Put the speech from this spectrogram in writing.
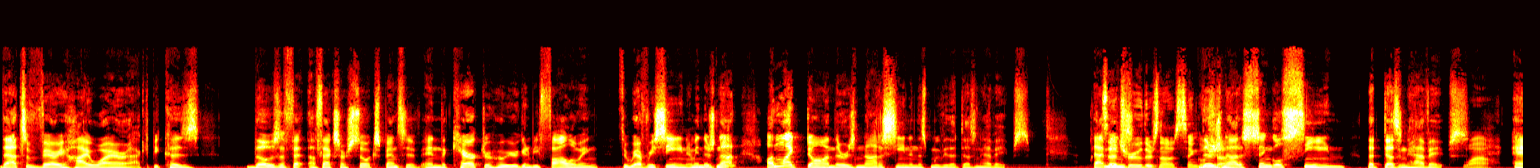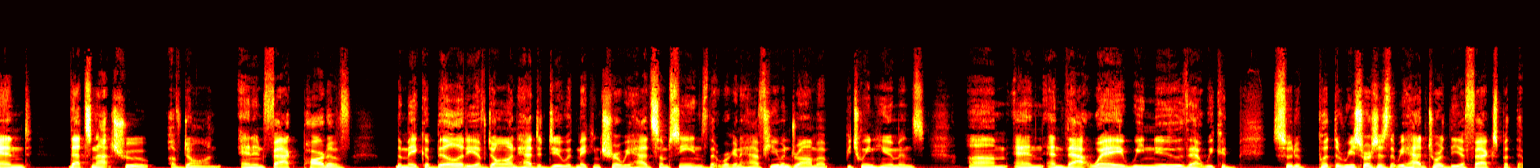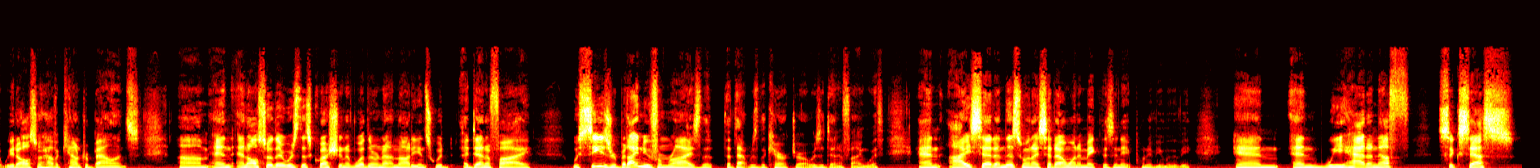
that's a very high wire act because those effects are so expensive and the character who you're going to be following through every scene i mean there's not unlike dawn there is not a scene in this movie that doesn't have apes that Is that true? There's not a single. There's shot? not a single scene that doesn't have apes. Wow. And that's not true of Dawn. And in fact, part of the makeability of Dawn had to do with making sure we had some scenes that were going to have human drama between humans. Um, and and that way we knew that we could sort of put the resources that we had toward the effects, but that we'd also have a counterbalance. Um, and and also there was this question of whether or not an audience would identify with Caesar, but I knew from Rise that, that that was the character I was identifying with. And I said on this one, I said, I want to make this an eight point of view movie. And and we had enough success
